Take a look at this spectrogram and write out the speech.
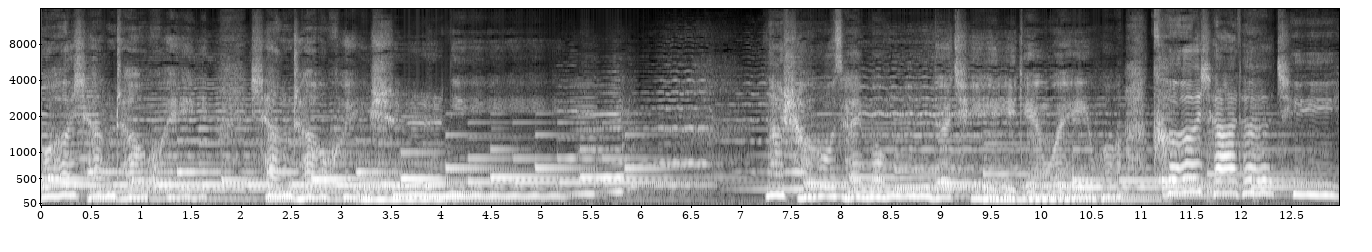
我想找回，想找回是你。守在梦的起点，为我刻下的记忆，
